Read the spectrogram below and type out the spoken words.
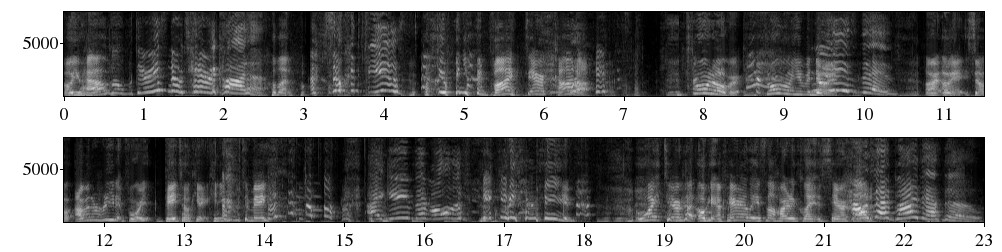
Oh, you have? but there is no terracotta. Hold on. I'm so confused. What do you mean you've been buying terracotta? Throw it over. Throw over what you've been doing. What is this? All right. Okay. So I'm gonna read it for you. They took it. Can you give it to me? I gave them all of it. What do you mean? A white terracotta. Okay, apparently it's not hardened clay, it's terracotta. How did I buy that though?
